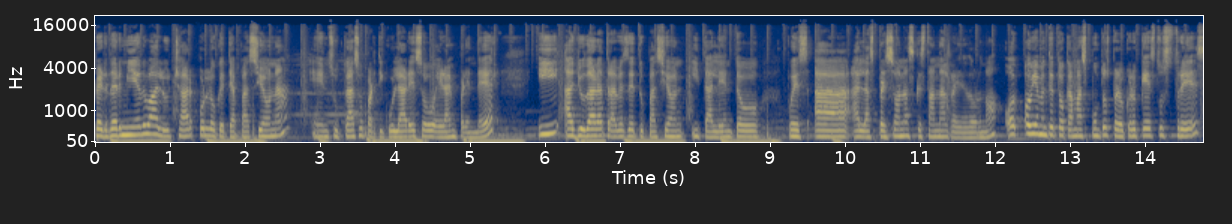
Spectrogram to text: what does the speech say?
perder miedo a luchar por lo que te apasiona. En su caso particular eso era emprender. Y ayudar a través de tu pasión y talento pues a, las personas que están alrededor, ¿no? Obviamente toca más puntos, pero creo que estos tres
